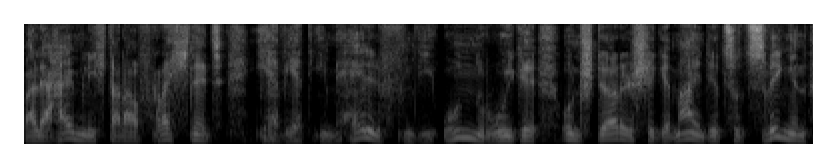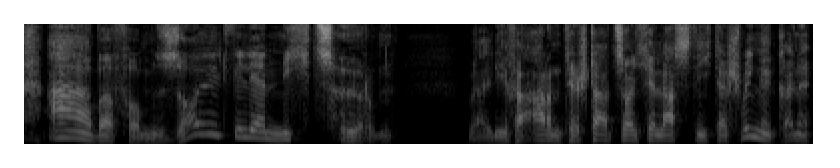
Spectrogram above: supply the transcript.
weil er heimlich darauf rechnet, er wird ihm helfen, die unruhige und störrische Gemeinde zu zwingen, aber vom Sold will er nichts hören, weil die verarmte Stadt solche Last nicht erschwingen könne.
